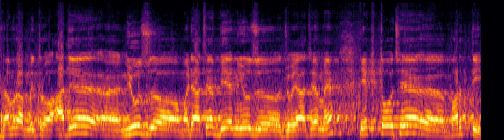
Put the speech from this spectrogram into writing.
રામ રામ મિત્રો. આજે ન્યૂઝ મળ્યા છે. બે ન્યૂઝ જોયા છે મેં એક તો છે ભરતી.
